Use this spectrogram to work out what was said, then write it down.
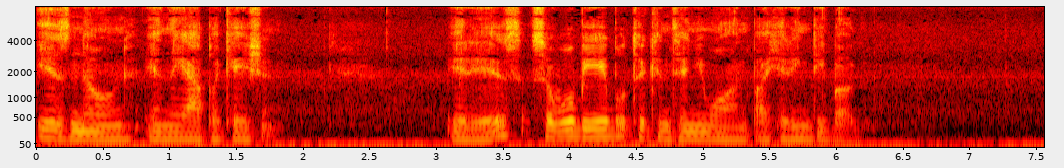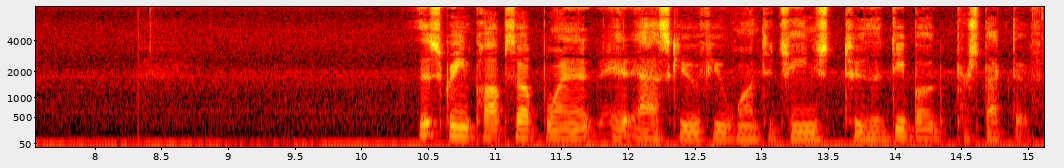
is known in the application. It is, so we'll be able to continue on by hitting debug. This screen pops up when it, it asks you if you want to change to the debug perspective.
